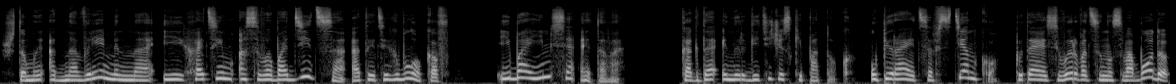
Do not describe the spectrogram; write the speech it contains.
что мы одновременно и хотим освободиться от этих блоков, и боимся этого. Когда энергетический поток упирается в стенку, пытаясь вырваться на свободу,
